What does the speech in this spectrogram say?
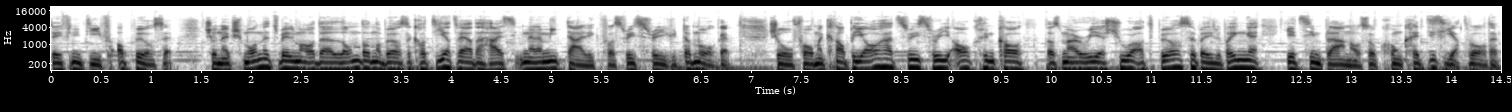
definitiv ab Börse. Schon nächsten Monat will man an der Londoner Börse kotiert werden, heisst in einer Mitteilung von Swiss Re heute Morgen. Schon vor einem knappen Jahr hat Swiss Re angekündigt, dass man Reassure an die Börse bringen Jetzt sind Pläne also konkretisiert worden.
